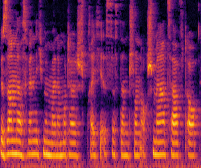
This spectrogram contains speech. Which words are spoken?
besonders wenn ich mit meiner Mutter spreche, ist das dann schon auch schmerzhaft. Auch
